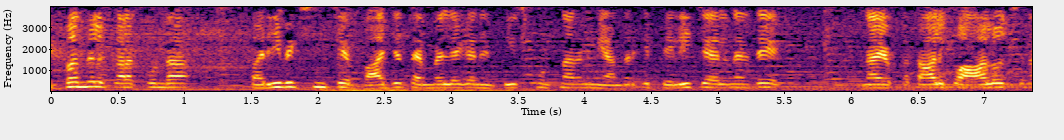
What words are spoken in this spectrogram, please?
ఇబ్బందులు కలగకుండా పర్యవేక్షించే బాధ్యత ఎమ్మెల్యేగా నేను తీసుకుంటున్నానని మీ అందరికీ తెలియచేయాలనేదే నా యొక్క తాలూకు ఆలోచన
